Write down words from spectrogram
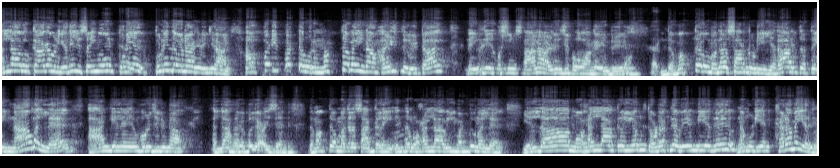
அல்லாவுக்காக அவன் எதை செய்வோம்? துணி- துணிந்தவனாக இருக்கிறான். அப்படிப்பட்ட ஒரு மக்தவை நாம் அழித்து விட்டால் இந்த இந்திய முஸ்லிம்ஸ் தானா அழிஞ்சு போவாங்க என்று. இந்த மக்தவ மதரசாக்களுடைய யதார்த்தத்தை நாமல்ல ஆங்கிலேயம் புரிஞ்சுக்கிட்டான். அல்லாஹ் ரபுல் இந்த மக்தப் மதரசாக்களை இந்த மொஹல்லாவில் மட்டுமல்ல எல்லா மொஹல்லாக்களையும் தொடங்க வேண்டியது நம்முடைய கடமை அது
